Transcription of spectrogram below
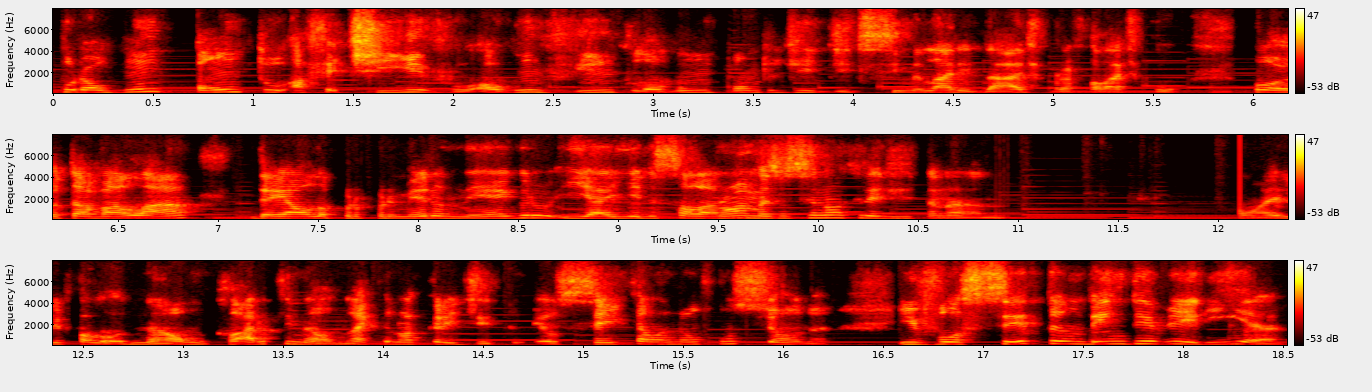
por algum ponto afetivo, algum vínculo, algum ponto de, de similaridade para falar, tipo, pô, eu tava lá, dei aula pro primeiro negro, e aí eles falaram, ah, mas você não acredita na Aí ele falou: Não, claro que não, não é que eu não acredito, eu sei que ela não funciona. E você também deveria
